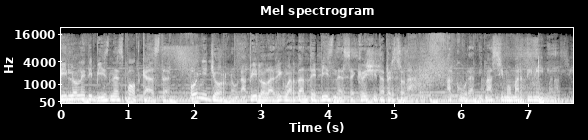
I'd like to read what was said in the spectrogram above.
Pillole di Business Podcast. Ogni giorno una pillola riguardante business e crescita personale. A cura di Massimo Martinini.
